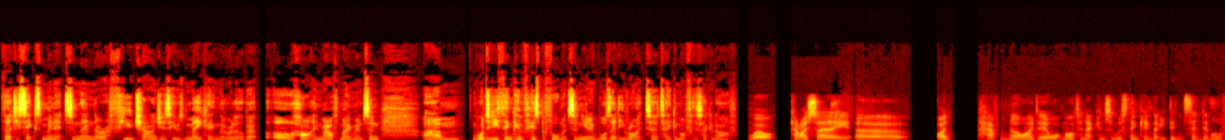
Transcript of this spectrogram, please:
36 minutes, and then there were a few challenges he was making that were a little bit oh heart in mouth moments. And um, what did you think of his performance? And you know, was Eddie right to take him off for the second half? Well, can I say uh, I have no idea what Martin Atkinson was thinking that he didn't send him off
